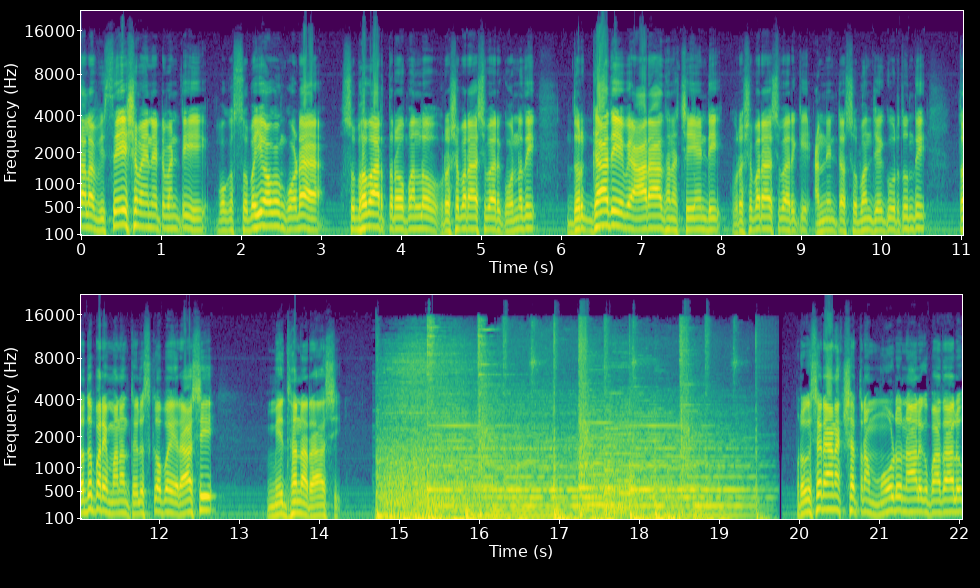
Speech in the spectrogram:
చాలా విశేషమైనటువంటి ఒక శుభయోగం కూడా శుభవార్త రూపంలో వృషభ రాశి వారికి ఉన్నది. దుర్గాదేవి ఆరాధన చేయండి. వృషభ రాశి వారికి అన్నింట శుభం చేకూరుతుంది. తదుపరి మనం తెలుసుకోబోయే రాశి మిథున రాశి. మృగశిరా నక్షత్రం మూడు నాలుగు పాదాలు.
